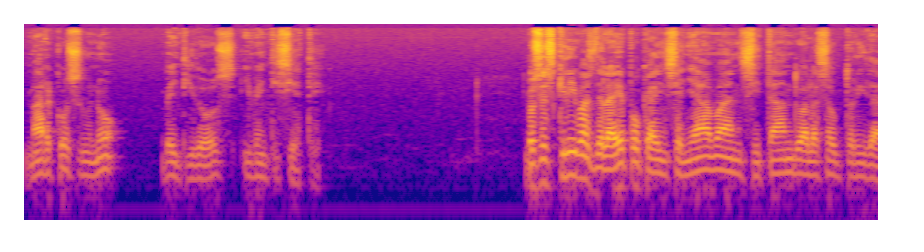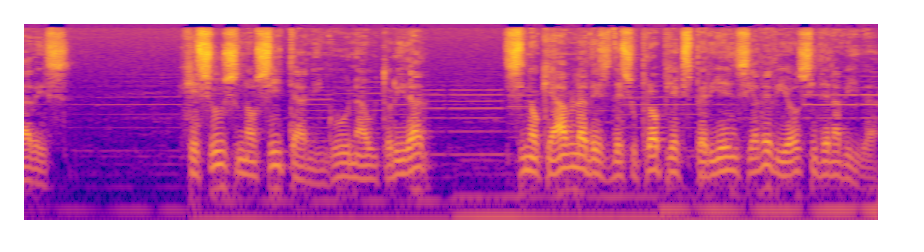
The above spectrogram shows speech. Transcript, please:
Marcos 1, 22 y 27. Los escribas de la época enseñaban citando a las autoridades. Jesús no cita ninguna autoridad, sino que habla desde su propia experiencia de Dios y de la vida.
